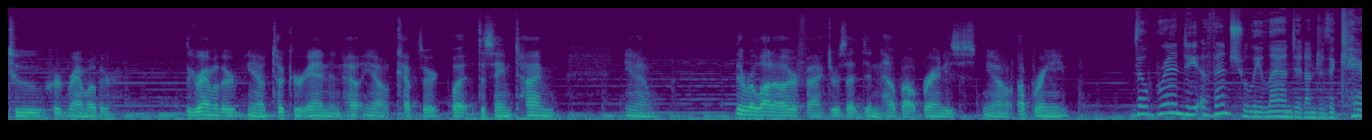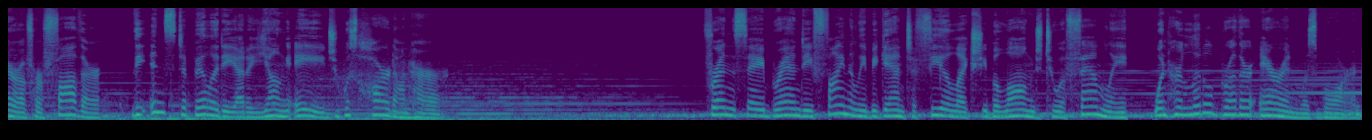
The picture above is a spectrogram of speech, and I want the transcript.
to her grandmother. The grandmother, you know, took her in and you know kept her, but at the same time, you know, there were a lot of other factors that didn't help out Brandy's, you know, upbringing. Though Brandy eventually landed under the care of her father, the instability at a young age was hard on her. Friends say Brandy finally began to feel like she belonged to a family when her little brother Aaron was born,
